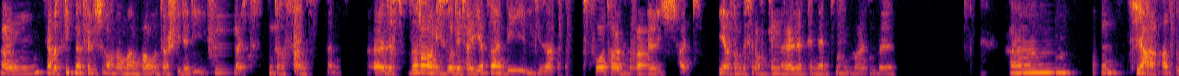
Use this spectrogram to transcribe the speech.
Ähm, aber es gibt natürlich auch noch mal ein paar Unterschiede, die vielleicht interessant sind. Äh, das wird auch nicht so detailliert sein wie dieser Vortrag, weil ich halt eher so ein bisschen auf generelle Tendenzen hinweisen will. Ähm, ja, also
